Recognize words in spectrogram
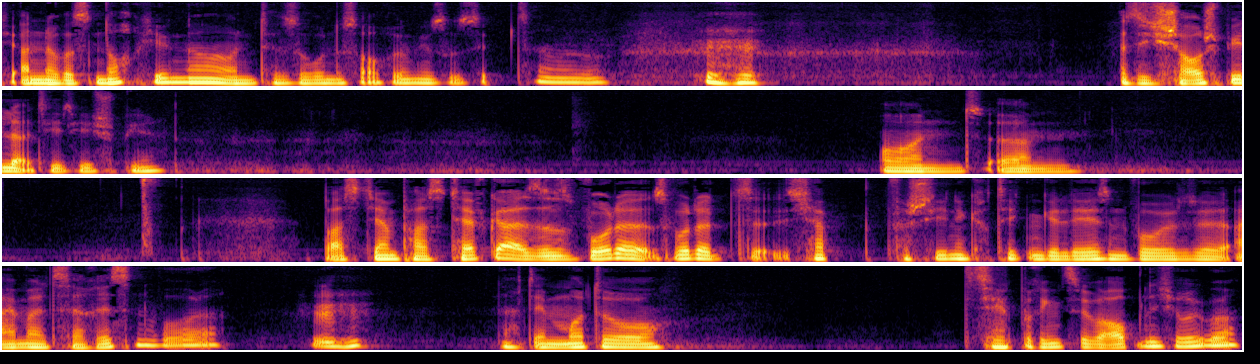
die andere ist noch jünger und der Sohn ist auch irgendwie so 17 oder so. Mhm. Also die Schauspieler, die die spielen. Und ähm, Bastian Pastewka, also es wurde, es wurde, ich habe verschiedene Kritiken gelesen, wo einmal zerrissen wurde, Mhm. nach dem Motto, der bringt's überhaupt nicht rüber.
